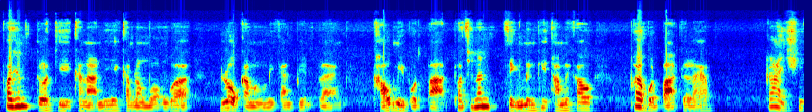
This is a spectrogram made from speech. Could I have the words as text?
เพราะฉะนั้นตุรกีขณะนี้กำลังมองว่าโลกกำลังมีการเปลี่ยนแปลง เขามีบทบาท เพราะฉะนั้นสิ่งหนึ่งที่ทำให้เขาเพิ่มบทบาทคืออะไรครับ ใกล้ชิด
